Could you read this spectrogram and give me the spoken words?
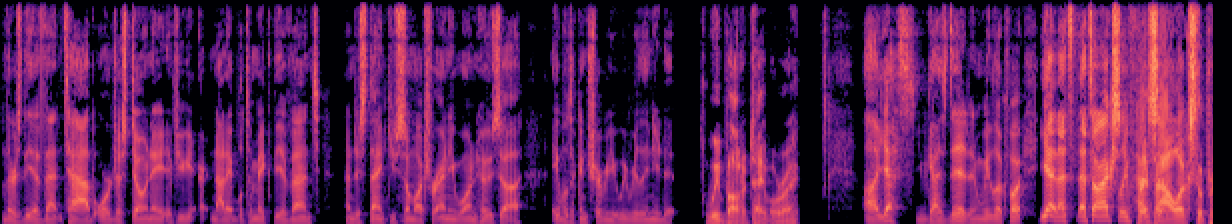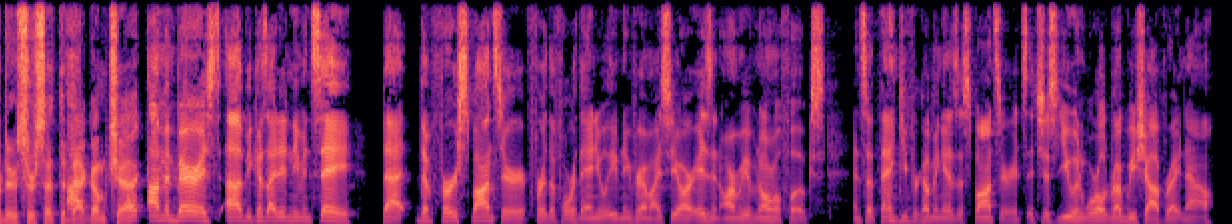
And there's the event tab, or just donate if you're not able to make the event. And just thank you so much for anyone who's uh, able to contribute. We really need it. We bought a table, right? Uh, yes, you guys did, and we look forward. Yeah, that's that's our actually Has. Alex, the producer, sent the I- daggum check? I'm embarrassed uh, because I didn't even say that the first sponsor for the fourth annual evening for MICR is an army of normal folks. And so, thank you for coming in as a sponsor. It's it's just you and World Rugby Shop right now.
